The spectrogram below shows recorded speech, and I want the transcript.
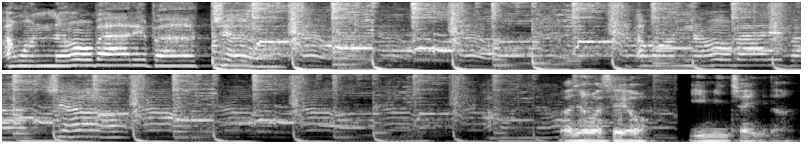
I want nobody but you. Nobody 안녕하세요. 이민자입니다.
